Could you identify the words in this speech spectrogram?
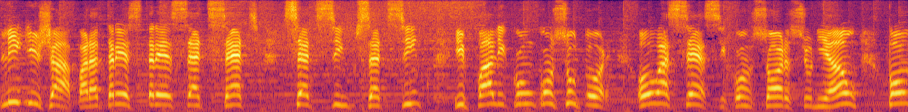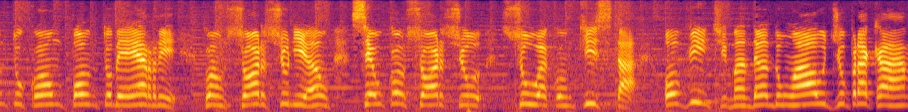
Ligue já para 3377 7575 e fale com o consultor ou acesse consórciounião.com.br. Consórcio União, seu consórcio, sua conquista. Ouvinte mandando um áudio para cá.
